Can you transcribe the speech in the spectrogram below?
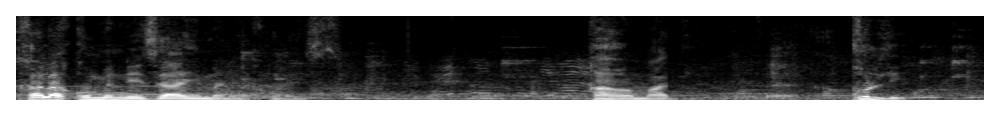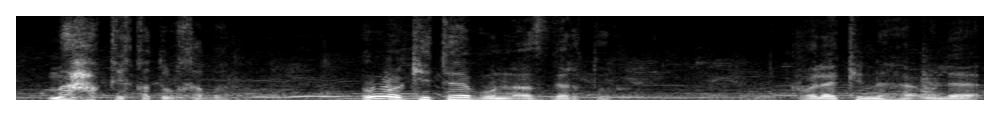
خلقوا مني زعيما يا خميس. قاوم عدل قل لي ما حقيقة الخبر؟ هو كتاب أصدرته ولكن هؤلاء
